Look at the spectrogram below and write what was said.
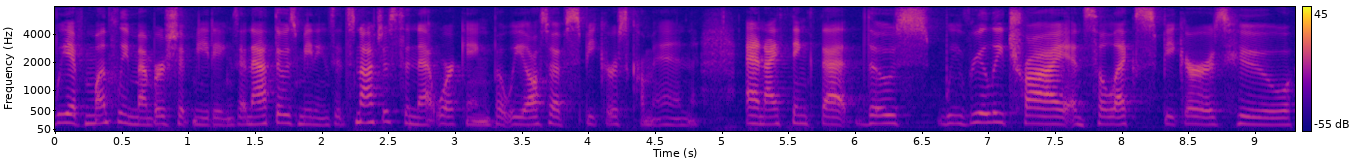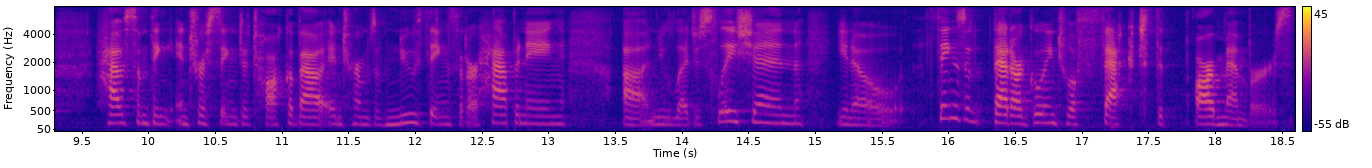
we have monthly membership meetings and at those meetings it's not just the networking but we also have speakers come in and i think that those we really try and select speakers who have something interesting to talk about in terms of new things that are happening uh, new legislation, you know, things that are going to affect the, our members.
